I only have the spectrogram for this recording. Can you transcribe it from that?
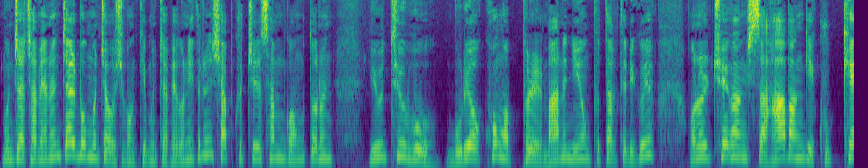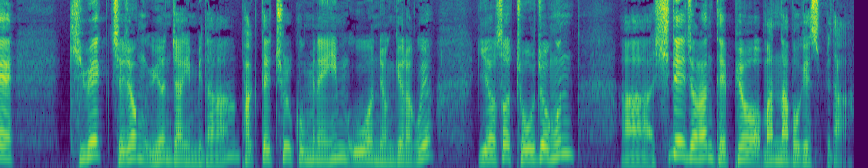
문자 참여는 짧은 문자 50원, 긴 문자 100원이 드는 샵9730 또는 유튜브 무료 콩 어플 많은 이용 부탁드리고요. 오늘 최강시사 하반기 국회 기획재정위원장입니다. 박대출 국민의힘 의원 연결하고요. 이어서 조정훈 아, 시대전환 대표 만나보겠습니다.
